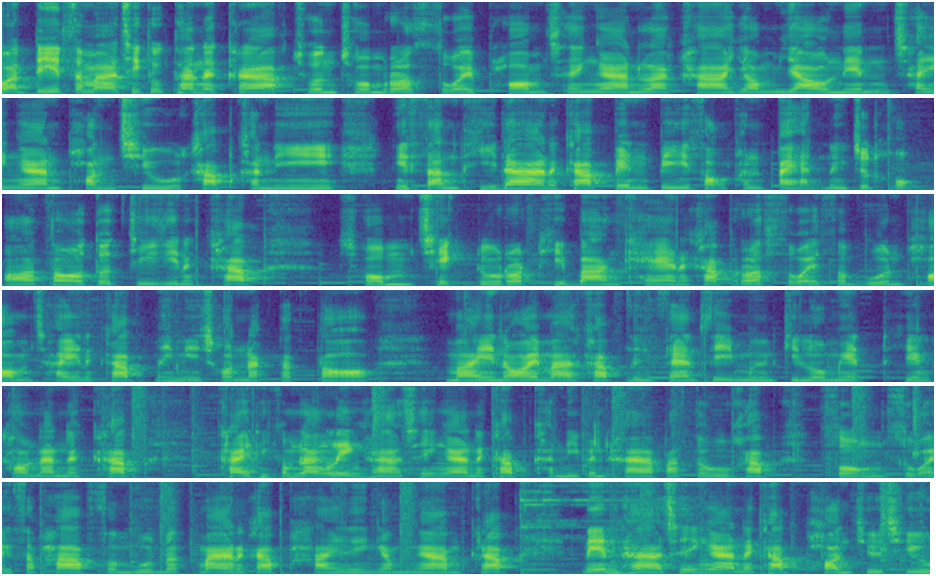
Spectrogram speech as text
วัสดีสมาชิกทุกท่านนะครับ ชวนชมรถสวยพร้อมใช้งานราคาย่อมเยาเน้นใช้งานผ่อนชิลครับคันนี้นิสสันทีด้านะครับ เป็นปี 2008 1.6 ออโต้ตัว G นะครับ ชมเช็คดูรถที่บางแคนะครับ รถสวยสมบูรณ์พร้อมใช้นะครับ ไม่มีชนหนักตัดต่อ ไม่น้อยมากครับ 140,000 กิโลเมตรเพียงเท่านั้นนะครับใครที่กำลังเล็งหาใช้งานนะครับคันนี้เป็น 5 ประตูครับทรงสวยสภาพสมบูรณ์มากๆนะครับภายในงามๆครับ เน้นหาใช้งานนะครับผ่อนชิว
